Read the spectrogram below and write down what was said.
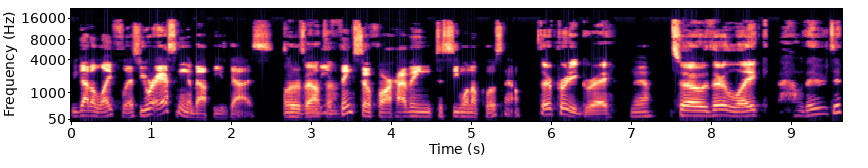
we got a life list. You were asking about these guys. What So about what do you them? think so far, having to see one up close now? They're pretty gray. Yeah. So they're like, oh, they did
